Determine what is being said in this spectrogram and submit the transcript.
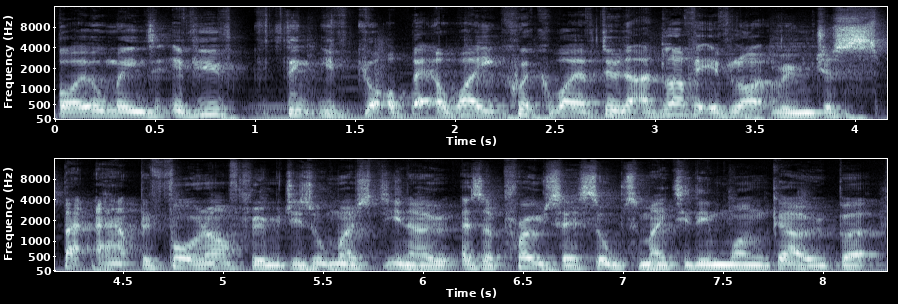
by all means, if you think you've got a better way, quicker way of doing it, I'd love it if Lightroom just spat out before and after images almost, you know, as a process automated in one go. But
